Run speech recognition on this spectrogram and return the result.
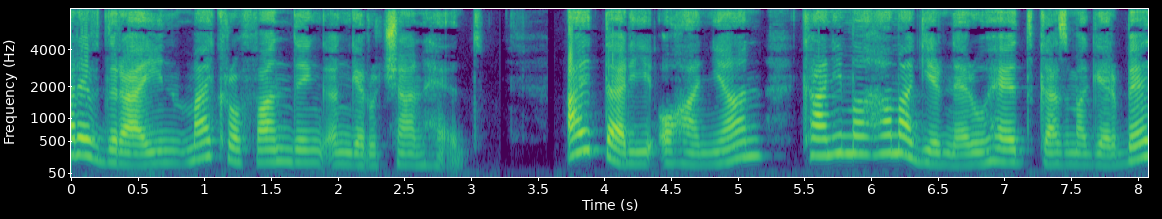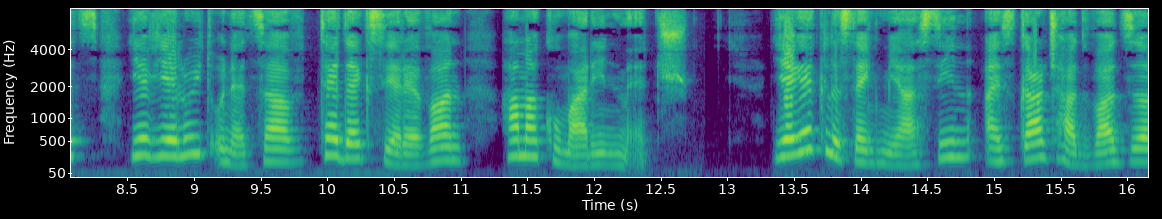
արևդրային microfunding ընկերության հետ։ Այդ տարի Օհանյան քանի համագիրներու հետ գազմագերբեց եւ ելույթ ունեցավ TEDx Երևան համակումարին մեջ։ Եկեք լսենք միասին այս կարճ հատվածը,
